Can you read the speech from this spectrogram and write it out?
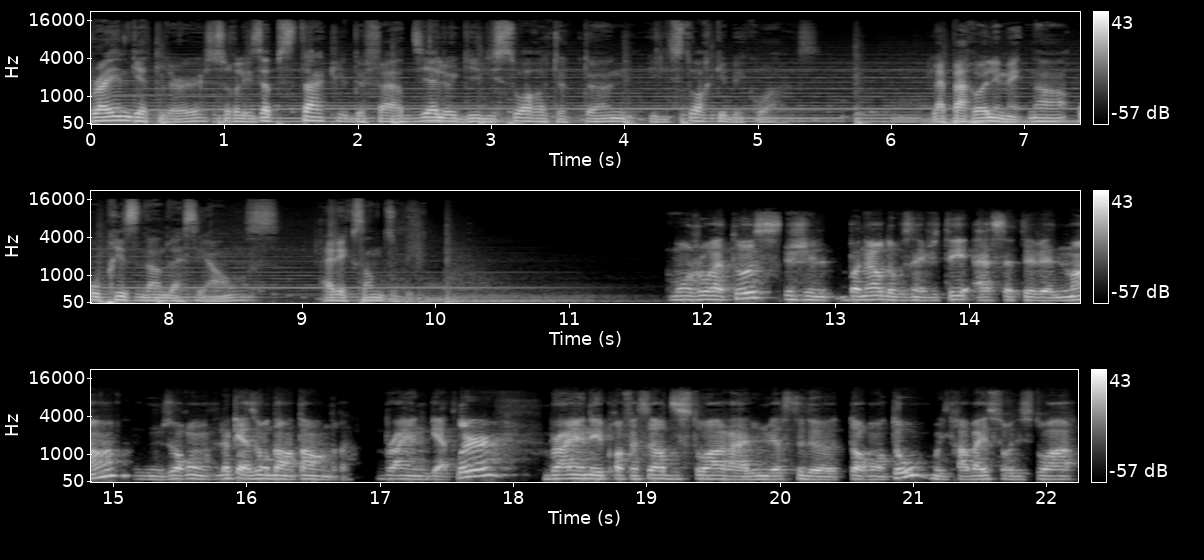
Brian Gettler sur les obstacles de faire dialoguer l'histoire autochtone et l'histoire québécoise. La parole est maintenant au président de la séance, Alexandre Dubé. Bonjour à tous, j'ai le bonheur de vous inviter à cet événement. Nous aurons l'occasion d'entendre Brian Gettler. Brian est professeur d'histoire à l'Université de Toronto, où il travaille sur l'histoire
